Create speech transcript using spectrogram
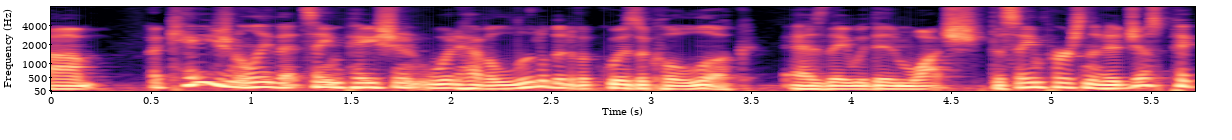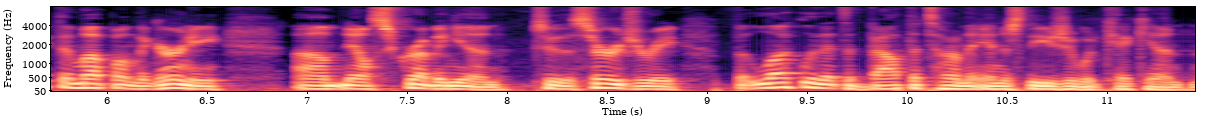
Um, occasionally, that same patient would have a little bit of a quizzical look as they would then watch the same person that had just picked them up on the gurney um, now scrubbing in to the surgery. But luckily, that's about the time the anesthesia would kick in.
